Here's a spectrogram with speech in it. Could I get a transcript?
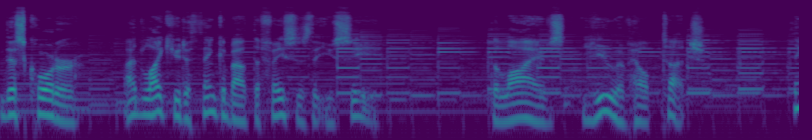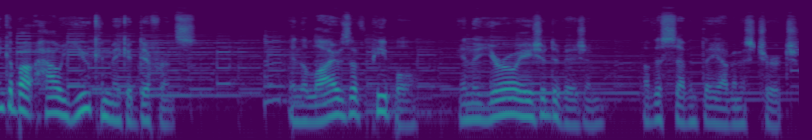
This quarter, I'd like you to think about the faces that you see, the lives you have helped touch. Think about how you can make a difference in the lives of people in the Euroasia division of the Seventh day Adventist Church.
